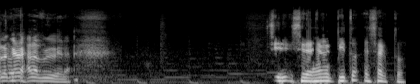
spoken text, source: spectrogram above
lo cargas a la primera. Si, si le das en el pito, exacto.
